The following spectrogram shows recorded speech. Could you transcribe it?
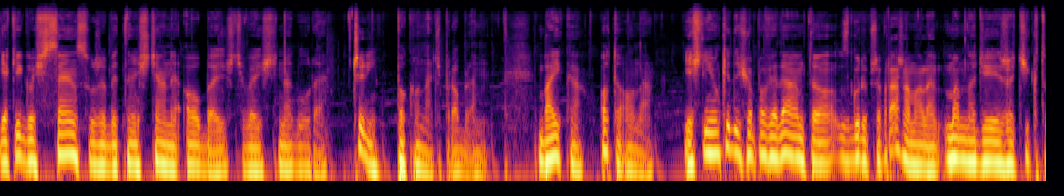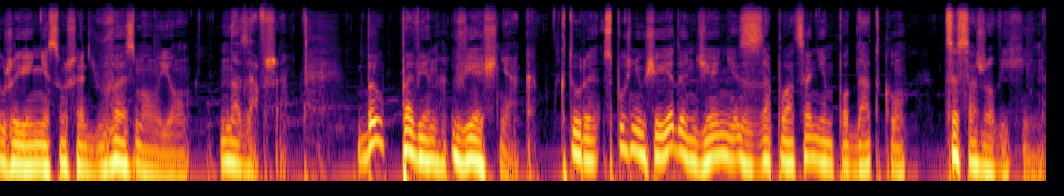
jakiegoś sensu, żeby tę ścianę obejść, wejść na górę, czyli pokonać problem. Bajka, oto ona. Jeśli ją kiedyś opowiadałem, to z góry przepraszam, ale mam nadzieję, że ci, którzy jej nie słyszeli, wezmą ją na zawsze. Był pewien wieśniak, który spóźnił się jeden dzień z zapłaceniem podatku cesarzowi Chin.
